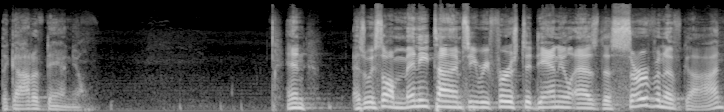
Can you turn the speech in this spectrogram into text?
the God of Daniel. And as we saw many times, he refers to Daniel as the servant of God,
